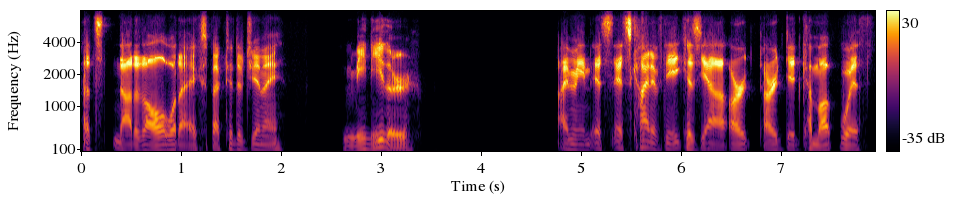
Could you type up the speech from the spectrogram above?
That's not at all what I expected of Jimmy. Me neither. I mean, it's it's kind of neat because yeah, Art Art did come up with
